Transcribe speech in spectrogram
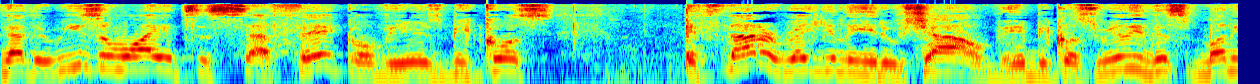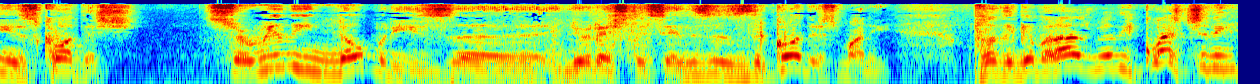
Now the reason why it's a safek over here is because it's not a regular Yerusha over here, because really this money is Kodesh. So really nobody's uh, to say. This is the Kodesh money. So the Gemara is really questioning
